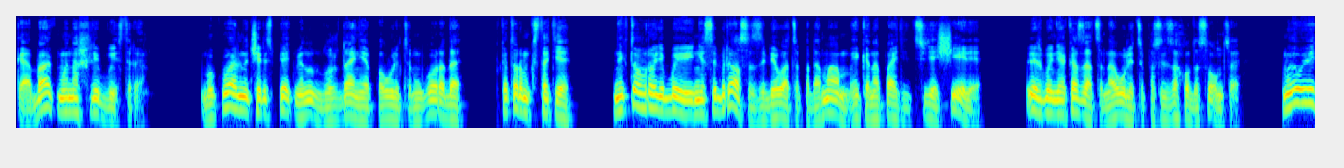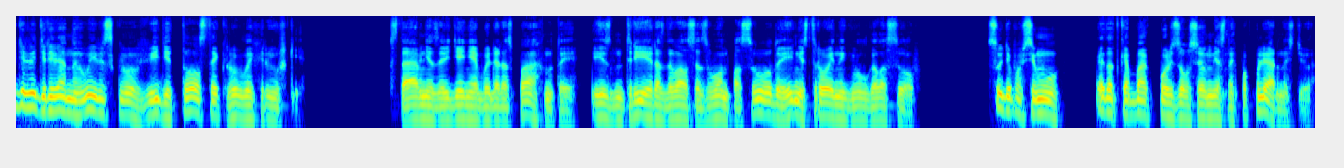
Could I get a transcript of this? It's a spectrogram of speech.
Кабак мы нашли быстро. Буквально через пять минут блуждания по улицам города, в котором, кстати, никто вроде бы и не собирался забиваться по домам и конопатить все щели, лишь бы не оказаться на улице после захода солнца, мы увидели деревянную вывеску в виде толстой круглой хрюшки. Ставни заведения были распахнуты, и изнутри раздавался звон посуды и нестроенный гул голосов. Судя по всему, этот кабак пользовался у местных популярностью,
